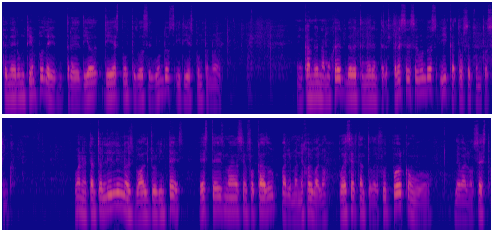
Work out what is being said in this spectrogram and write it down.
tener un tiempo de entre 10.2 segundos y 10.9. En cambio, una mujer debe tener entre 13 segundos y 14.5. Bueno, tanto el Illinois Ball Driving Test, este es más enfocado para el manejo del balón. Puede ser tanto de fútbol como de baloncesto.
